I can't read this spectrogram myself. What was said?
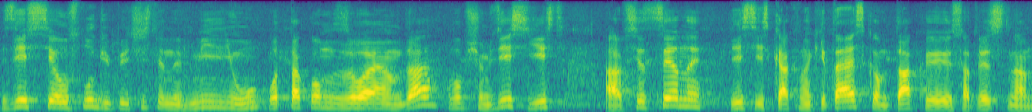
Здесь все услуги перечислены в меню, вот таком называемом, да. В общем, здесь есть а, все цены, здесь есть как на китайском, так и, соответственно,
